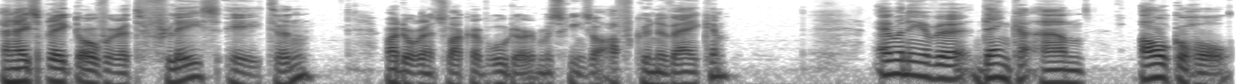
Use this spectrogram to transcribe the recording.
en hij spreekt over het vlees eten, waardoor een zwakke broeder misschien zou af kunnen wijken. En wanneer we denken aan alcohol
